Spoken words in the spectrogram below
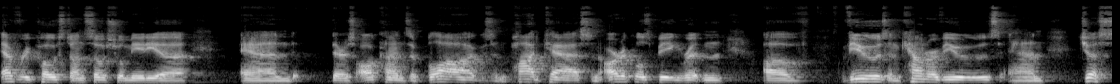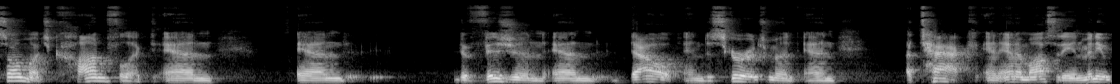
every post on social media. And there's all kinds of blogs and podcasts and articles being written of views and counter views and just so much conflict and and division and doubt and discouragement and attack and animosity in many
